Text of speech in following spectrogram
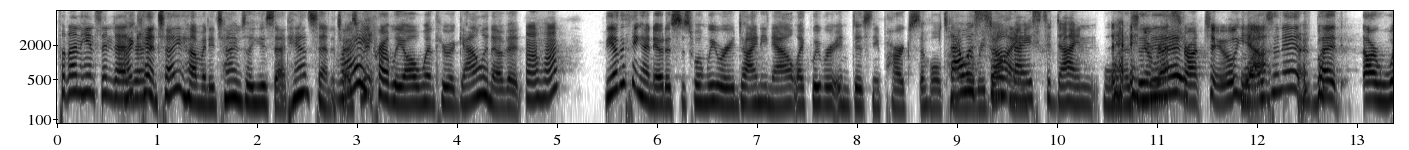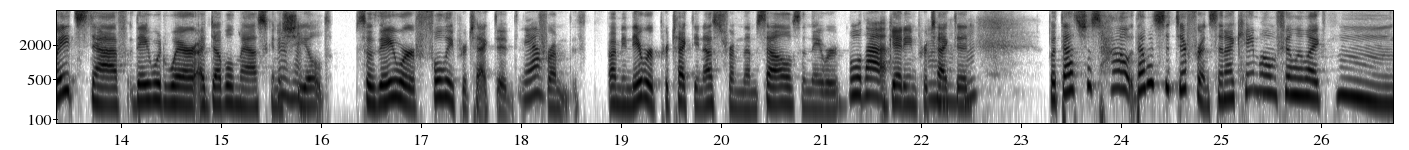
put on hand sanitizer. I can't tell you how many times I used that hand sanitizer. We probably all went through a gallon of it. Uh-huh. The other thing I noticed is when we were dining out, like we were in Disney parks the whole time. That was we so dined, nice to dine in Wasn't a it? restaurant too. Yeah. wasn't it? But our wait staff, they would wear a double mask and a Mhm. shield. So they were fully protected Yeah. from I mean, they were protecting us from themselves and they were Well, that getting protected. Mhm. But that's just how that was the difference. And I came home feeling like, hmm,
